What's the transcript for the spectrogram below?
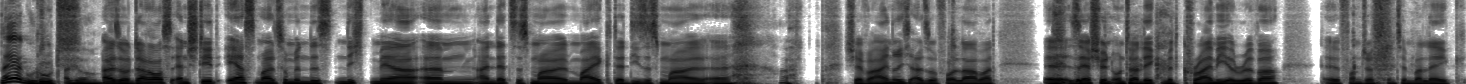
Naja, gut. Gut, Also, also, daraus entsteht erstmal zumindest nicht mehr ähm, ein letztes Mal Mike, der dieses Mal äh, Schäfer Heinrich also voll labert. Äh, sehr schön unterlegt mit Cry Me a River äh, von Justin Timberlake.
